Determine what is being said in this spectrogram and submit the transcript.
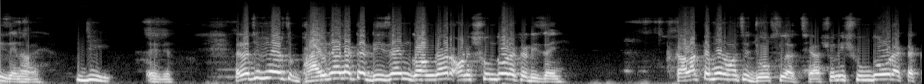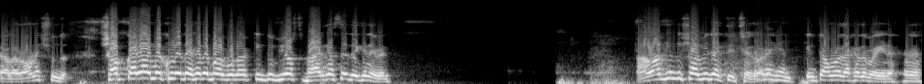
ডিজাইন হয়। জি। এই যে। এটা হচ্ছে ভাইরাল একটা ডিজাইন গঙ্গার অনেক সুন্দর একটা ডিজাইন কালারটা ভাই আমার কাছে জোস লাগছে আসলে সুন্দর একটা কালার অনেক সুন্দর। সব কালার আমরা খুলে দেখাতে পারব না কিন্তু ভিউয়ার্স ভাইয়ের কাছে দেখে নেবেন। আমার কিন্তু সবই দেখতে ইচ্ছা করে। কিন্তু আমরা দেখাতে পারি না হ্যাঁ।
